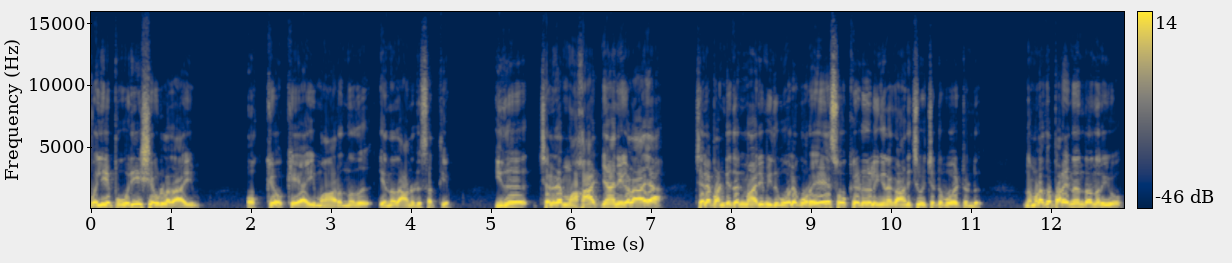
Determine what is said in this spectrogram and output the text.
വലിയ പോരീക്ഷയുള്ളതായും ഒക്കെ ഒക്കെയായി മാറുന്നത് എന്നതാണൊരു സത്യം. ഇത് ചില മഹാജ്ഞാനികളായ ചില പണ്ഡിതന്മാരും ഇതുപോലെ കുറേ സോക്കേടുകൾ ഇങ്ങനെ കാണിച്ചു വെച്ചിട്ട് പോയിട്ടുണ്ട്. നമ്മളൊക്കെ പറയുന്നത് എന്താണെന്നറിയോ?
